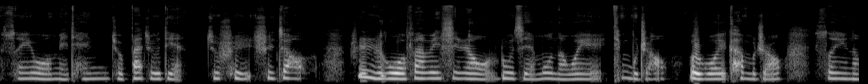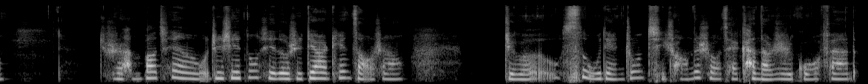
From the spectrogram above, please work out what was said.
所以我每天就八九点就睡睡觉了，甚至给我发微信让我录节目呢，我也听不着，或者我也看不着，所以呢。就是很抱歉，我这些东西都是第二天早上，这个四五点钟起床的时候才看到日给我发的，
